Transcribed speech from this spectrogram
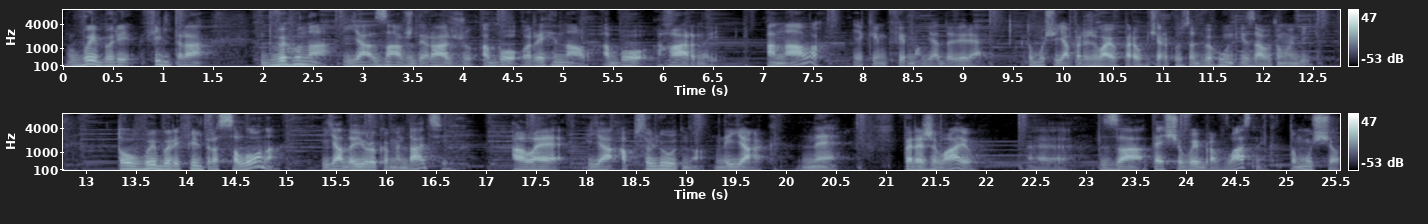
в виборі фільтра двигуна я завжди раджу або оригінал, або гарний аналог, яким фірмам я довіряю, тому що я переживаю в першу чергу за двигун і за автомобіль, то в виборі фільтра салона я даю рекомендації, але я абсолютно ніяк не переживаю е, за те, що вибрав власник, тому що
